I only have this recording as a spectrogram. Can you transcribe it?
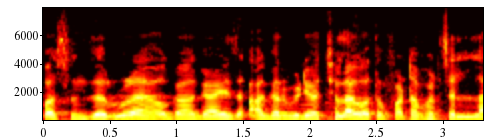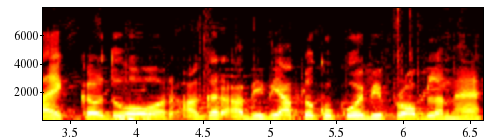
पसंद ज़रूर आया होगा गाइज़ अगर वीडियो अच्छा लगा तो फटाफट से लाइक कर दो और अगर अभी भी आप लोग को कोई भी प्रॉब्लम है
